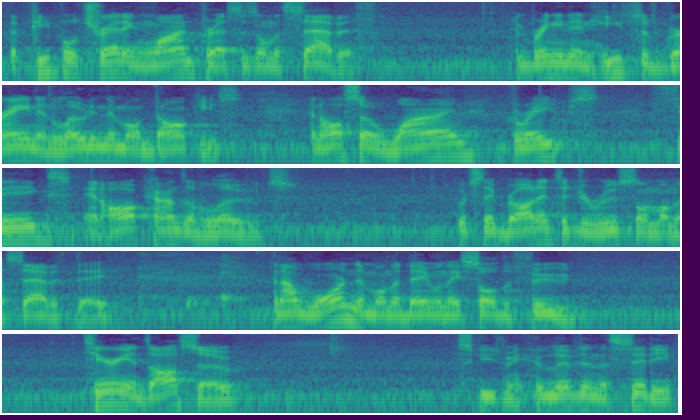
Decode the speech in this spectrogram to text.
the people treading wine presses on the Sabbath and bringing in heaps of grain and loading them on donkeys, and also wine, grapes, figs, and all kinds of loads, which they brought into Jerusalem on the Sabbath day. And I warned them on the day when they sold the food. Tyrians also, excuse me, who lived in the city,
